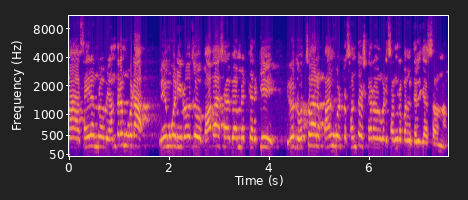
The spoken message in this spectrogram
మా శైలేంద్ర అందరం కూడా మేము కూడా ఈరోజు బాబా బాబాసాహెబ్ అంబేద్కర్కి ఈరోజు ఉత్సవాలు పాల్గొనడం సంతోషకరం కూడా సందర్భంగా తెలియజేస్తా ఉన్నాం.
